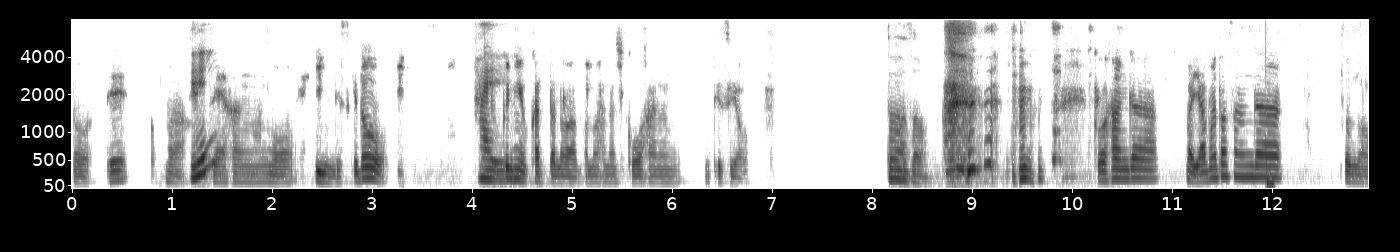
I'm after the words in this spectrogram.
そうで、まあで？前半もいいんですけど、はい特。に良かったのはこの話後半ですよ。どうぞ。後半が、まあ、山田さんがその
